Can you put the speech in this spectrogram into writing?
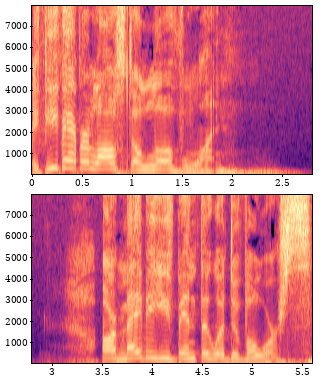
If you've ever lost a loved one, or maybe you've been through a divorce,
